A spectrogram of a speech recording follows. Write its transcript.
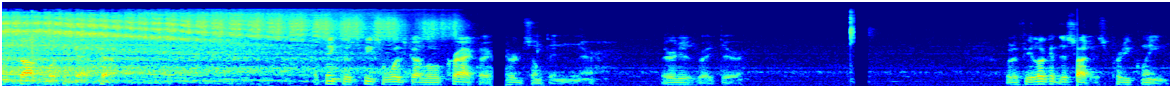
Let's stop and look at that cut. I think this piece of wood's got a little crack. I heard something in there. There it is right there. But if you look at this cut, it's pretty clean.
